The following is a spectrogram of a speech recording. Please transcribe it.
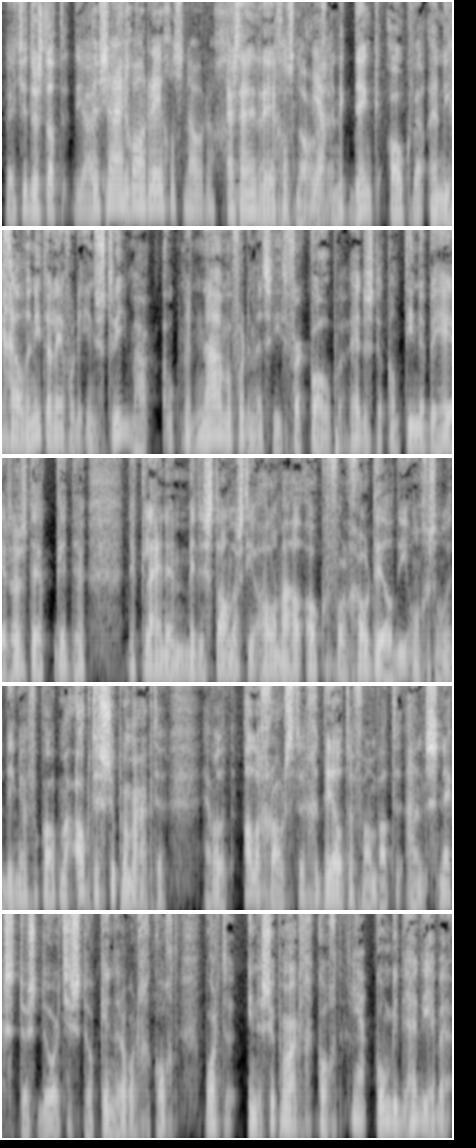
Weet je, dus dat. Ja, er zijn gewoon dat- regels nodig. er zijn regels nodig. Ja. En ik denk ook wel, en die gelden niet alleen voor de industrie, maar ook met name voor de mensen die het verkopen. Hè? Dus de kantinebeheerders, de, de, de kleine middenstanders, die allemaal ook voor een groot deel die ongezonde dingen verkopen. Maar ook de supermarkten. Hè? Want het allergrootste gedeelte van wat aan snacks tussendoortjes door kinderen wordt gekocht, wordt in de supermarkt gekocht. Ja. Combi, die hebben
